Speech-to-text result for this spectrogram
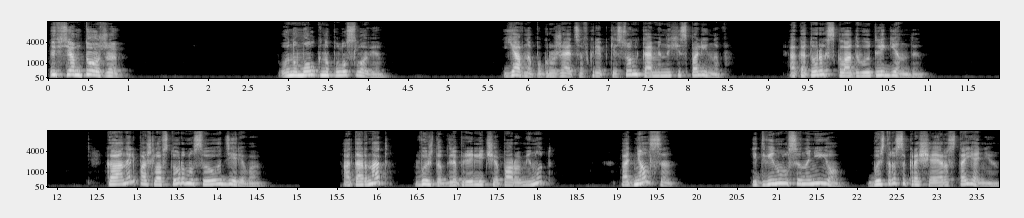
И всем тоже. Он умолк на полуслове. Явно погружается в крепкий сон каменных исполинов, о которых складывают легенды. Каанель пошла в сторону своего дерева. А Торнат, выждав для приличия пару минут, поднялся и двинулся на нее, быстро сокращая расстояние.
